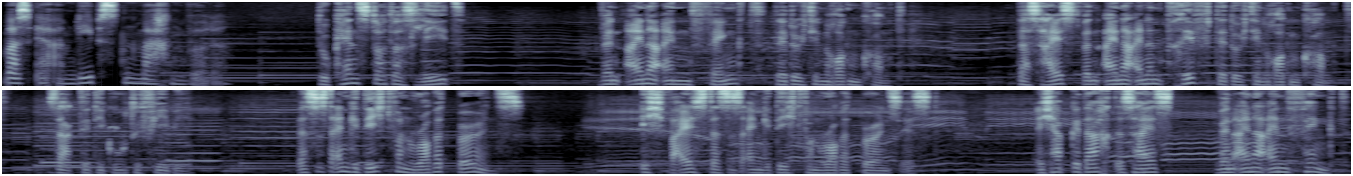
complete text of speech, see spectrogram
was er am liebsten machen würde. Du kennst doch das Lied Wenn einer einen fängt, der durch den Roggen kommt. Das heißt, wenn einer einen trifft, der durch den Roggen kommt, sagte die gute Phoebe. Das ist ein Gedicht von Robert Burns. Ich weiß, dass es ein Gedicht von Robert Burns ist. Ich habe gedacht, es heißt, wenn einer einen fängt.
